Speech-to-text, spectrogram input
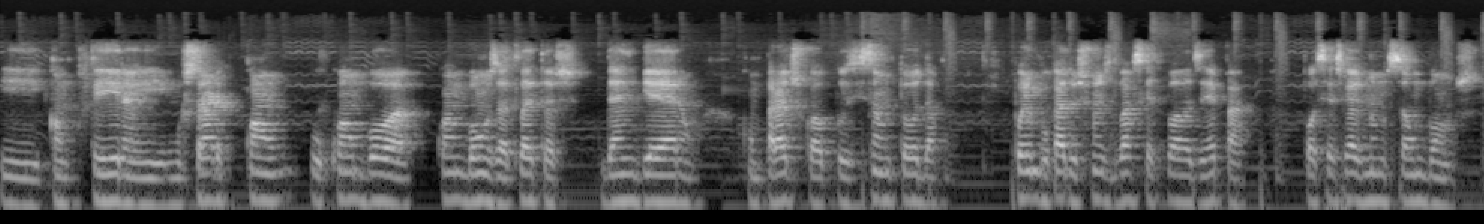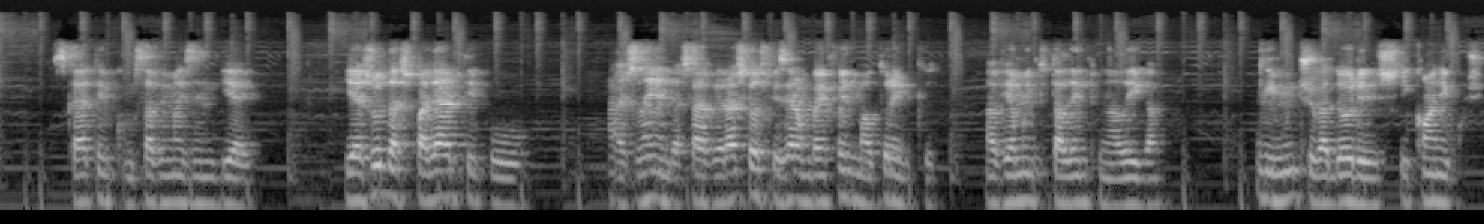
e competirem e mostrar quão, o quão boa, quão bons atletas da NBA eram comparados com a oposição toda, põe um bocado os fãs de basquetebol a dizer, epá, vocês gajos mesmo são bons se calhar tem que começar a ver mais NBA. E ajuda a espalhar tipo as lendas, sabe? Eu acho que eles fizeram bem, foi numa altura em que havia muito talento na liga e muitos jogadores icónicos,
